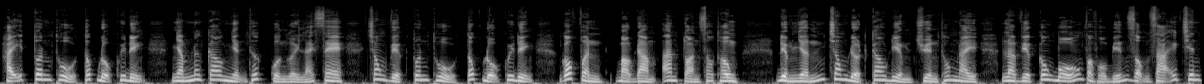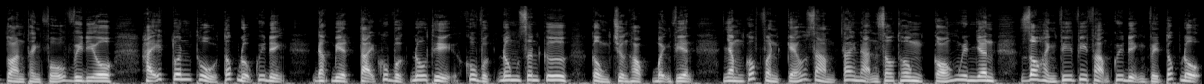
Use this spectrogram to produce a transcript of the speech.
hãy tuân thủ tốc độ quy định nhằm nâng cao nhận thức của người lái xe trong việc tuân thủ tốc độ quy định, góp phần bảo đảm an toàn giao thông. Điểm nhấn trong đợt cao điểm truyền thông này là việc công bố và phổ biến rộng rãi trên toàn thành phố video hãy tuân thủ tốc độ quy định, đặc biệt tại khu vực đô thị, khu vực đông dân cư, cổng trường học, bệnh viện nhằm góp phần kéo giảm tai nạn giao thông có nguyên nhân do hành vi vi phạm quy định về tốc độ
